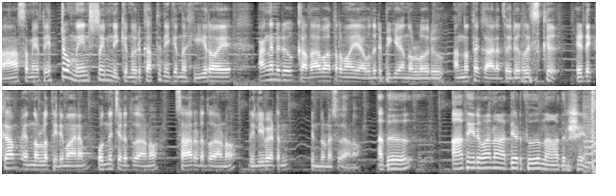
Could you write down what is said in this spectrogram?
ആ സമയത്ത് ഏറ്റവും മെയിൻ സ്ട്രീം നിൽക്കുന്ന ഒരു കത്തി നിൽക്കുന്ന ഹീറോയെ അങ്ങനെ ഒരു കഥാപാത്രമായി അവതരിപ്പിക്കുക എന്നുള്ള ഒരു അന്നത്തെ കാലത്ത് ഒരു റിസ്ക് എടുക്കാം എന്നുള്ള തീരുമാനം ഒന്നിച്ചെടുത്തതാണോ സാർ എടുത്തതാണോ ദിലീപേട്ടൻ പിന്തുണച്ചതാണോ? അത് ആ തീരുമാനം ആദ്യം എടുത്തത് നാദൃഷയാണ്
